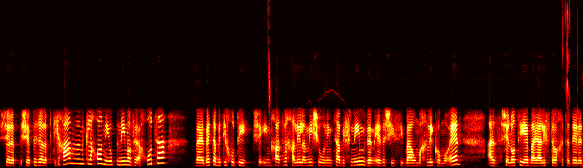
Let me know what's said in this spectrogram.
של, של הפתיחה במקלחון יהיו פנימה והחוצה בהיבט הבטיחותי, שאם חס וחלילה מישהו נמצא בפנים ומאיזושהי סיבה הוא מחליק או מועד, אז שלא תהיה בעיה לפתוח את הדלת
